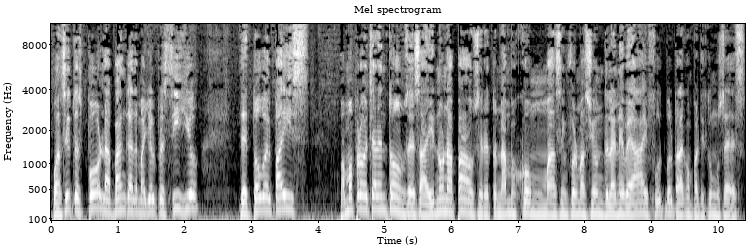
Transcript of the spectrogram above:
Juancito Sport, la banca de mayor prestigio de todo el país. Vamos a aprovechar entonces a irnos a una pausa y retornamos con más información de la NBA y fútbol para compartir con ustedes.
